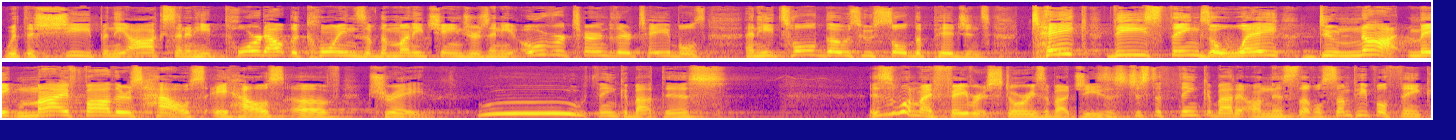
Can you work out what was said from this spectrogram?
with the sheep and the oxen, and he poured out the coins of the money changers, and he overturned their tables, and he told those who sold the pigeons, Take these things away. Do not make my father's house a house of trade. Ooh, think about this. This is one of my favorite stories about Jesus, just to think about it on this level. Some people think,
